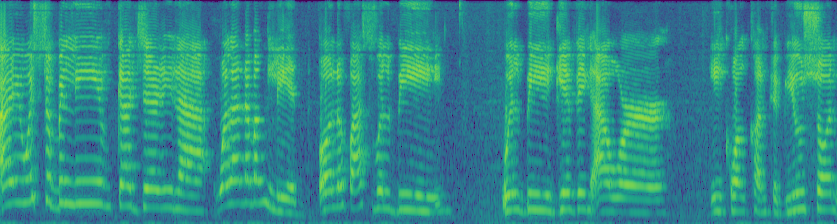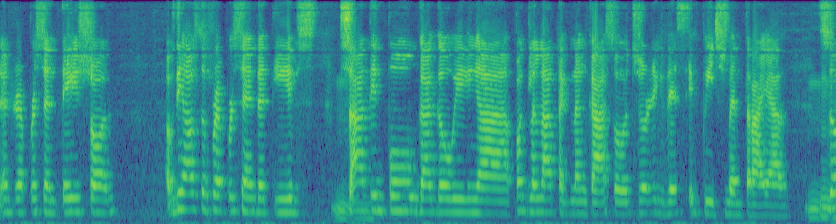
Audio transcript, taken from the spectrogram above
I wish to believe ka Jerry na wala namang lead. All of us will be will be giving our equal contribution and representation of the House of Representatives sa atin pong gagawing ah, paglalatag ng kaso during this impeachment trial. So,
